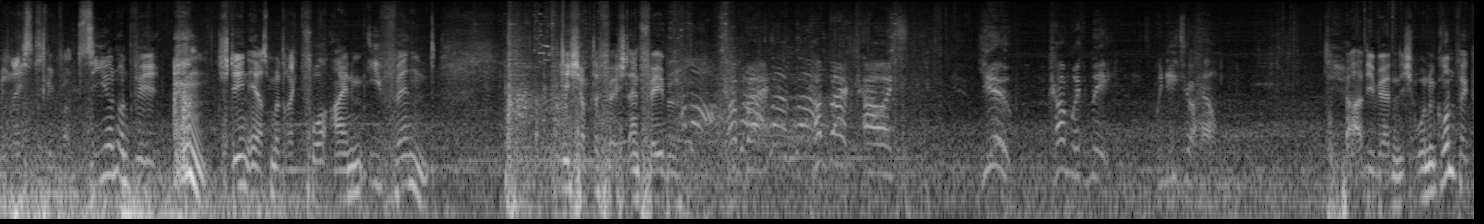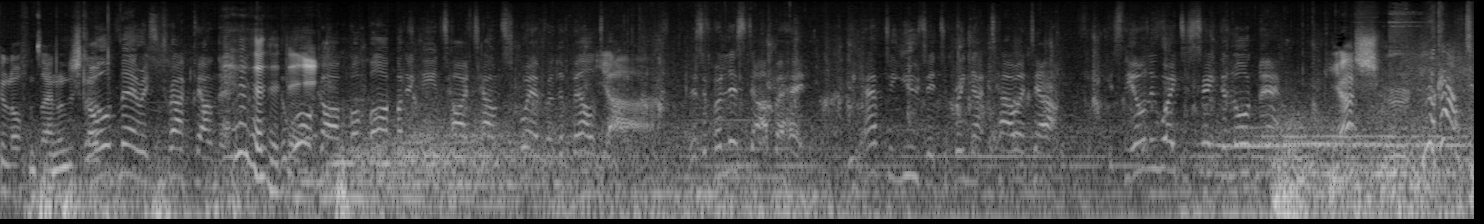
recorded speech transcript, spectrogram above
Mit Rechtsklick verzieren und wir stehen erstmal direkt vor einem Event. Ich habe dafür echt ein Fable. Come back! Come back, cowards! You, come with me. We need your help. Ja, die werden nicht ohne Grund weggelaufen sein und ich The glaube... Lord Mayor is trapped down there. The war guard bombarding the entire town square from the bell tower. Ja, There's a ballista up ahead. We have to use it to bring that tower down. It's the only way to save the Lord Mayor. ja schön. Look out!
